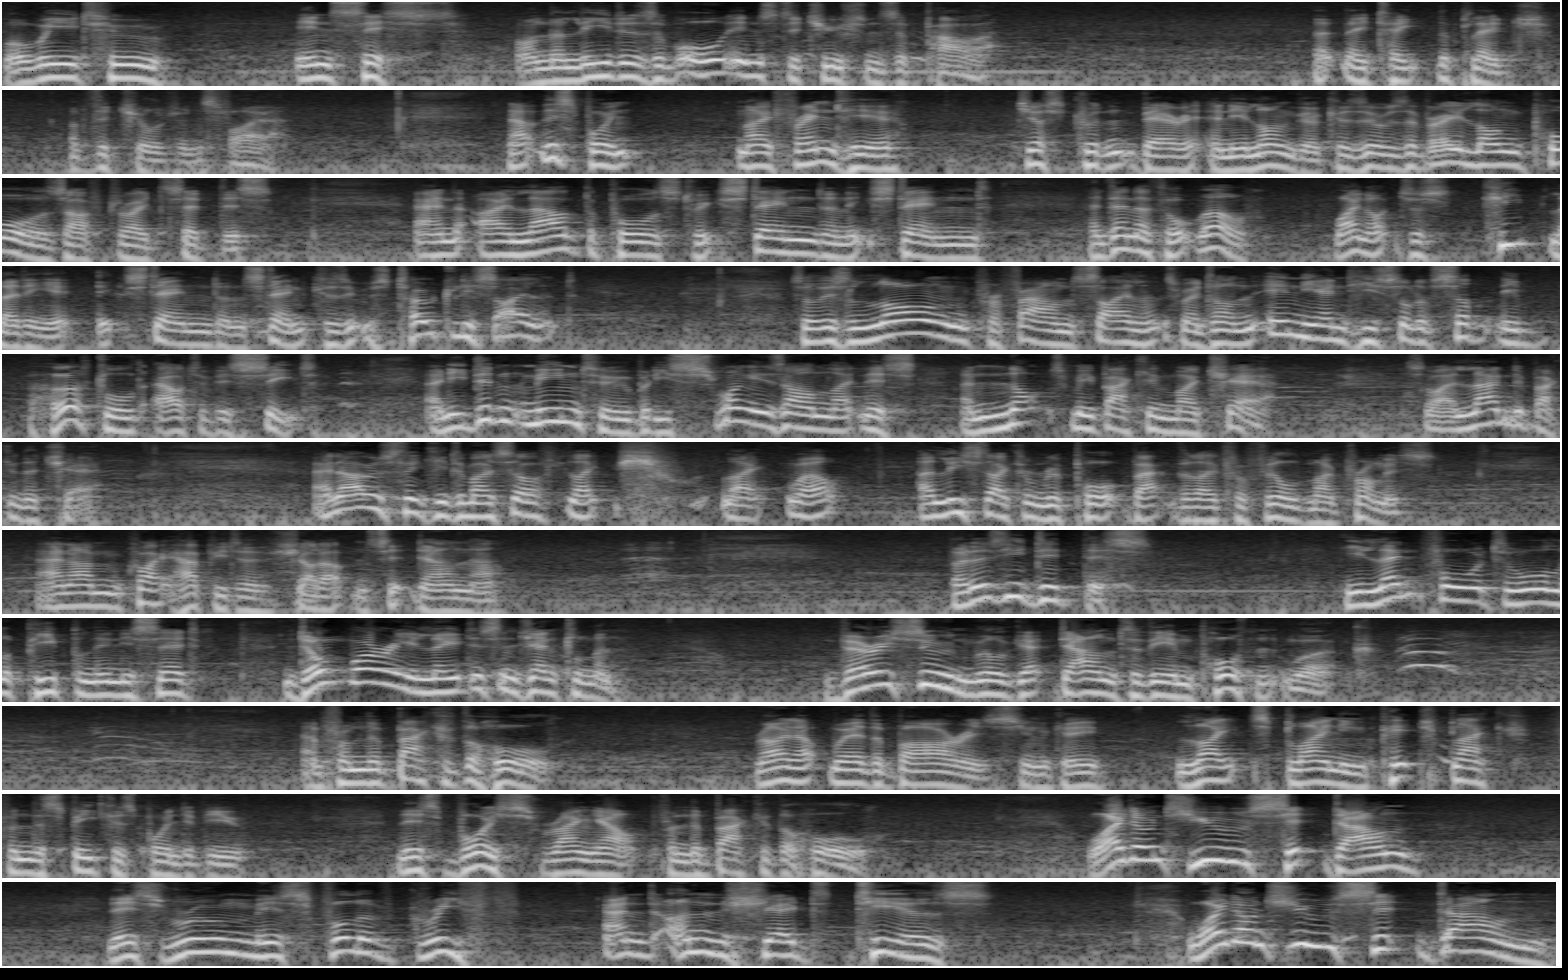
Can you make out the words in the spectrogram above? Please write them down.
were we to insist on the leaders of all institutions of power that they take the pledge of the children's fire? Now, at this point, my friend here just couldn't bear it any longer because there was a very long pause after I'd said this. And I allowed the pause to extend and extend. And then I thought, well, why not just keep letting it extend and extend? Because it was totally silent. So this long, profound silence went on. In the end, he sort of suddenly hurtled out of his seat. And he didn't mean to, but he swung his arm like this and knocked me back in my chair. So I landed back in the chair. And I was thinking to myself, like, phew, like, well, at least I can report back that I fulfilled my promise. And I'm quite happy to shut up and sit down now. But as he did this, he leant forward to all the people and he said, Don't worry, ladies and gentlemen. Very soon we'll get down to the important work. And from the back of the hall, right up where the bar is, okay, lights blinding, pitch black from the speaker's point of view, this voice rang out from the back of the hall. Why don't you sit down? This room is full of grief and unshed tears. Why don't you sit down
